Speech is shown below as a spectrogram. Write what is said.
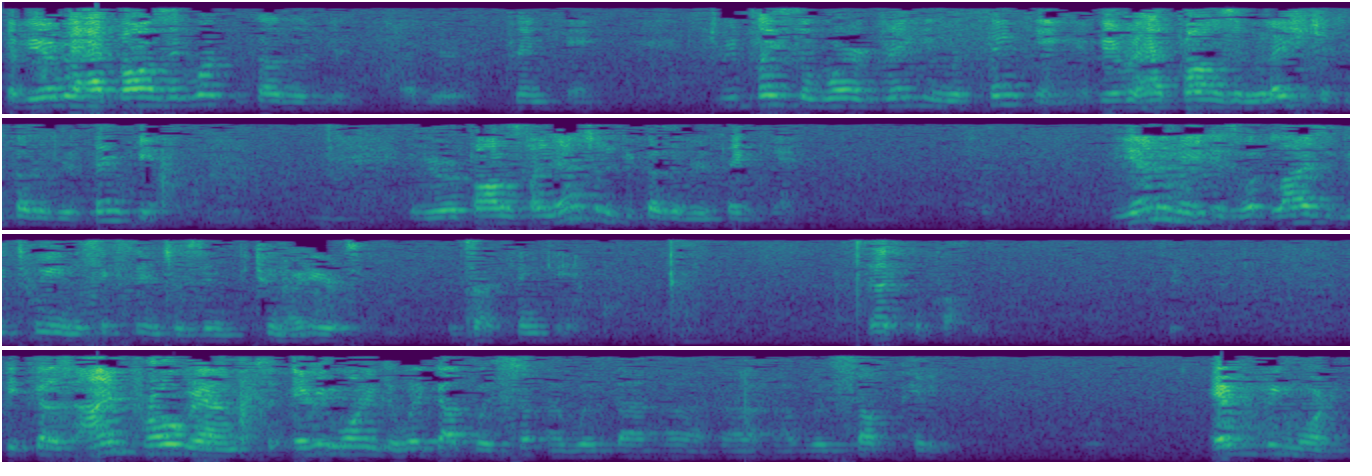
Have you ever had problems at work because of your of your drinking? Replace the word drinking with thinking. Have you ever had problems in relationships because of your thinking? Have you ever had problems financially because of your thinking? The enemy is what lies in between the six inches in between our ears. It's our thinking. That's the problem. Because I'm programmed every morning to wake up with uh, with uh, uh, uh with self pity. Every morning,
